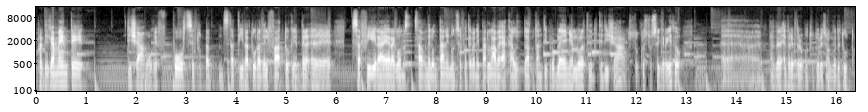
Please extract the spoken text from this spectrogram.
praticamente diciamo che forse tutta questa tiratura del fatto che eh, Safira e Aragon stavano lontani e non si poteva ne parlare e ha causato tanti problemi allora ti, ti dice ah questo, questo segreto eh, avrebbero potuto risolvere tutto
